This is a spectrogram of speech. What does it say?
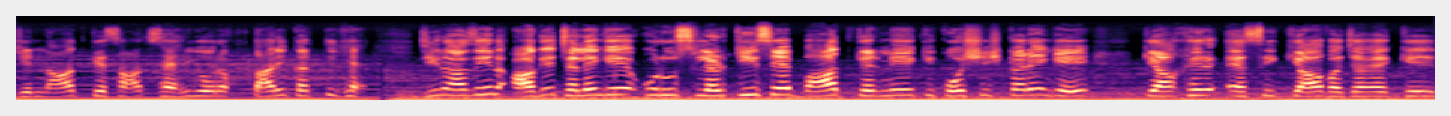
जिन्नात के साथ सहरी और अफ्तारी करती है। जी नाजीन आगे चलेंगे और उस लड़की से बात करने की कोशिश करेंगे कि आखिर ऐसी क्या वजह है कि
